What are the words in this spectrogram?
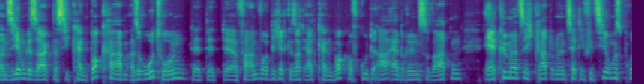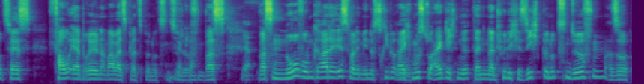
Und sie haben gesagt, dass sie keinen Bock haben, also Oton, der, der, der Verantwortliche hat gesagt, er hat keinen Bock auf gute AR-Brillen zu warten. Er kümmert sich gerade um den Zertifizierungsprozess, VR-Brillen am Arbeitsplatz benutzen zu Ja, klar. dürfen. Was, Ja. was ein Novum gerade ist, weil im Industriebereich Mhm. musst du eigentlich ne, deine natürliche Sicht benutzen dürfen. Also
